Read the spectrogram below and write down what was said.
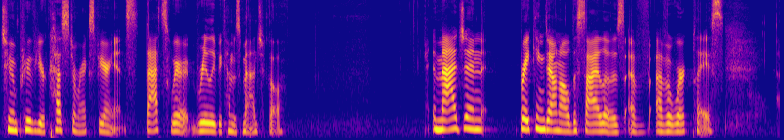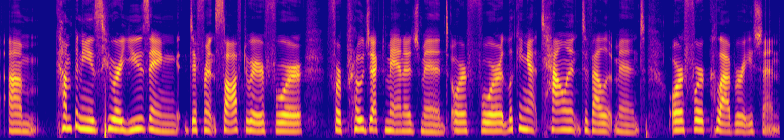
to improve your customer experience. That's where it really becomes magical. Imagine breaking down all the silos of, of a workplace. Um, companies who are using different software for, for project management or for looking at talent development or for collaboration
